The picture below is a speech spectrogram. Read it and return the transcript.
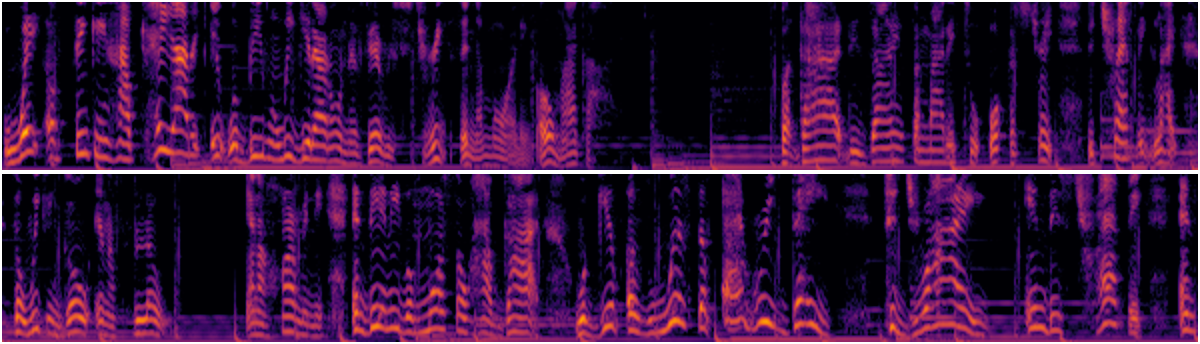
way of thinking how chaotic it will be when we get out on the very streets in the morning. Oh my God. But God designed somebody to orchestrate the traffic light so we can go in a flow in a harmony. And then, even more so, how God will give us wisdom every day to drive in this traffic and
